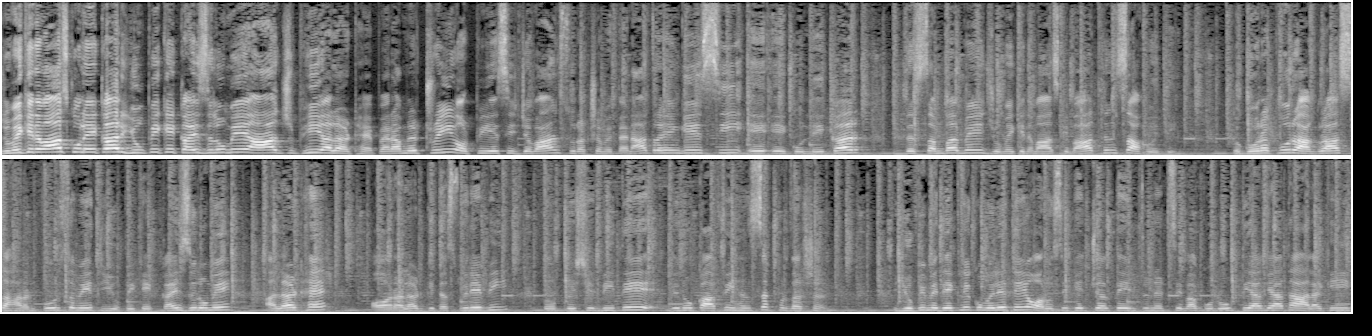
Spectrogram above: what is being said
जुमे की नमाज़ को लेकर यूपी के कई जिलों में आज भी अलर्ट है। पैरामिलिट्री और पीएसी जवान सुरक्षा में तैनात रहेंगे। सीएए को लेकर दिसंबर में जुमे की नमाज़ के बाद हिंसा हुई थी। तो गोरखपुर, आगरा, सहारनपुर समेत यूपी के कई जिलों में अलर्ट है और अलर्ट की तस्वीरें भी। तो पिछले बीते दिनों काफ़ी हिंसक प्रदर्शन यूपी में देखने को मिले थे और उसी के चलते इंटरनेट सेवा को रोक दिया गया था। हालाँकि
